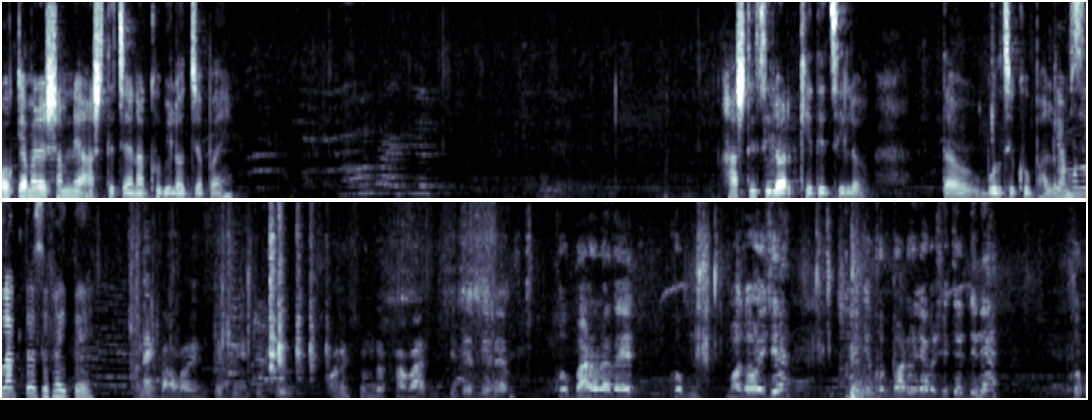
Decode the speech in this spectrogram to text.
ও ক্যামেরার সামনে আসতে চায় না খুবই লজ্জা পায়। হাসতেছিল আর খেতেছিল তাও বলছে খুব ভালো কেমন লাগতেছে খাইতে? অনেক ভালো হয়েছে বিউটিফুল অনেক সুন্দর খাবার। শীতের দিনে খুব ভালো লাগে খুব মজা হয়েছে। খুব ভালো যাবে শীতের দিনে খুব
